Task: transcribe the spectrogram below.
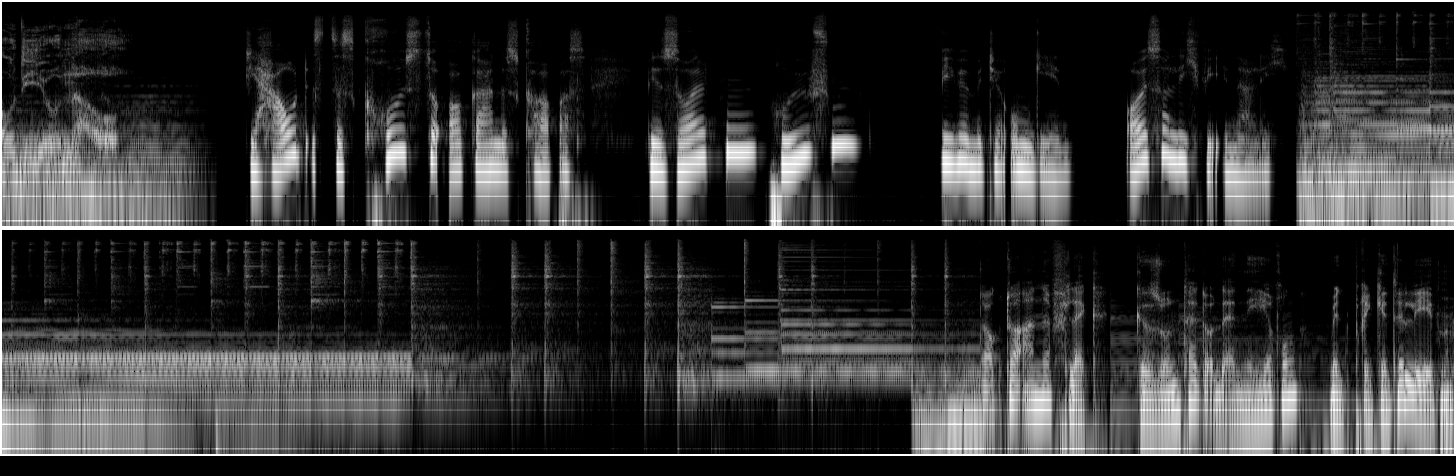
Audio Now. Die Haut ist das größte Organ des Körpers. Wir sollten prüfen, wie wir mit ihr umgehen, äußerlich wie innerlich. Dr. Anne Fleck, Gesundheit und Ernährung mit Brigitte Leben.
